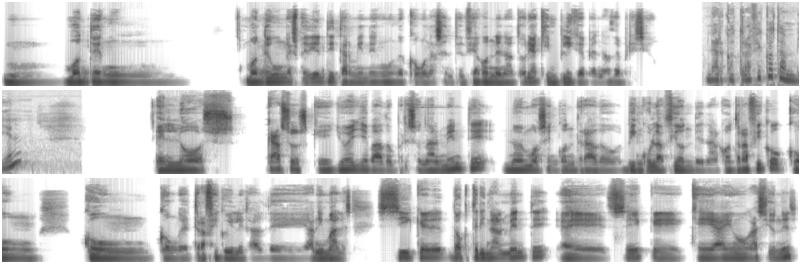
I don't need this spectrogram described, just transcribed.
mm, monten, un, monten un expediente y terminen con una sentencia condenatoria que implique penas de prisión. ¿Narcotráfico también? En los casos que yo he llevado personalmente, no hemos encontrado vinculación de narcotráfico con, con, con el tráfico ilegal de animales. Sí que doctrinalmente eh, sé que, que hay ocasiones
